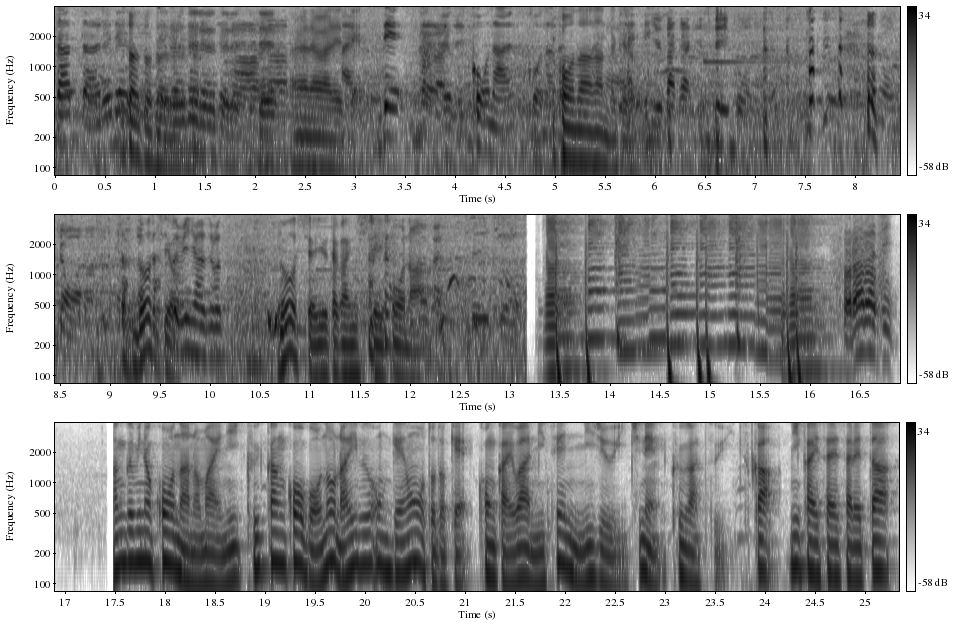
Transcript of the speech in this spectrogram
タッタルで。そうそうそう。てるてるてるてるあれ流れて、はいでコーナーコーナーコーナーなんだけど、豊かにしていこうどうしようどうしよう豊かにしていこうなのコーナーの前に空間工房のライブ音源をお届け。今回は2021年9月5日に開催された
